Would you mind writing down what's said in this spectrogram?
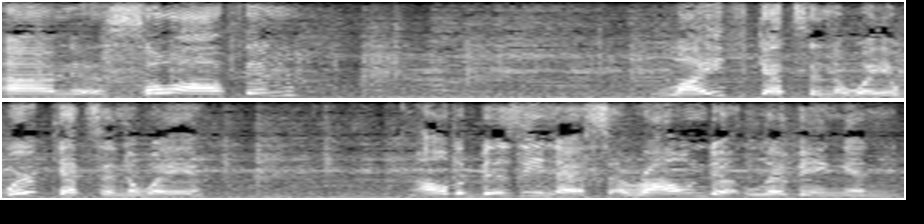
And so often, life gets in the way, work gets in the way all the busyness around living and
